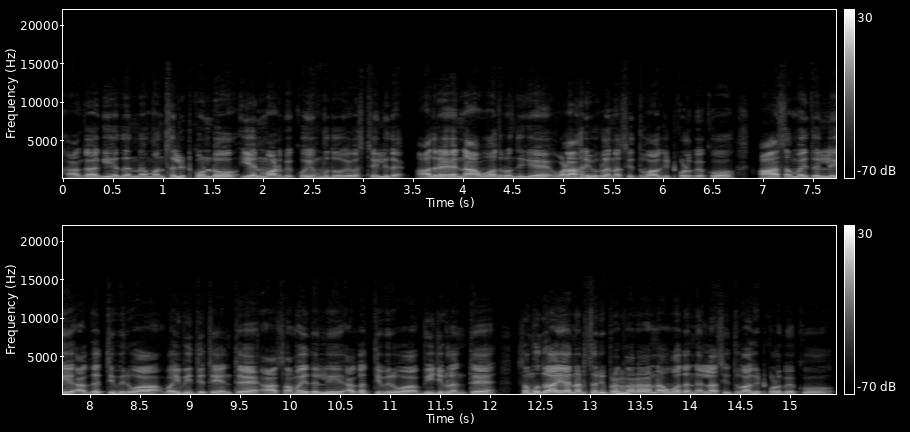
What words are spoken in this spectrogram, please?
ಹಾಗಾಗಿ ಅದನ್ನ ಮನಸ್ಸಲ್ಲಿಟ್ಕೊಂಡು ಏನು ಮಾಡಬೇಕು ಎಂಬುದು ವ್ಯವಸ್ಥೆಯಲ್ಲಿದೆ. ಆದರೆ ನಾವು ಅದರೊಂದಿಗೆ ಒಳಹರಿವುಗಳನ್ನ ಸಿದ್ಧವಾಗಿ ಇಟ್ಕೊಳ್ಬೇಕು ಆ ಸಮಯದಲ್ಲಿ ಅಗತ್ಯವಿರುವ ವೈವಿಧ್ಯತೆಯಂತೆ ಆ ಸಮಯದಲ್ಲಿ ಅಗತ್ಯವಿರುವ ಬೀಜಗಳಂತೆ ಸಮುದಾಯ ನರ್ಸರಿ ಪ್ರಕಾರ ನಾವು ಅದನ್ನೆಲ್ಲ ಸಿದ್ಧವಾಗಿ ಇಟ್ಕೊಳ್ಬೇಕು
